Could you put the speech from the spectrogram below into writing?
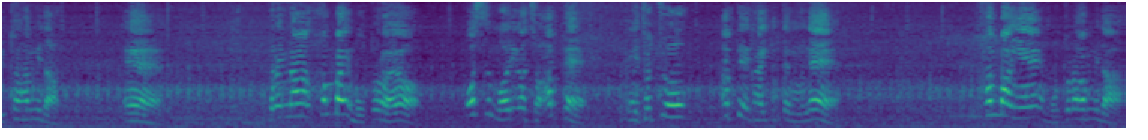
유턴합니다. 예. 그러면 한 방에 못 돌아요. 버스 머리가 저 앞에, 예, 저쪽 앞에 가 있기 때문에 한 방에 못 돌아갑니다.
